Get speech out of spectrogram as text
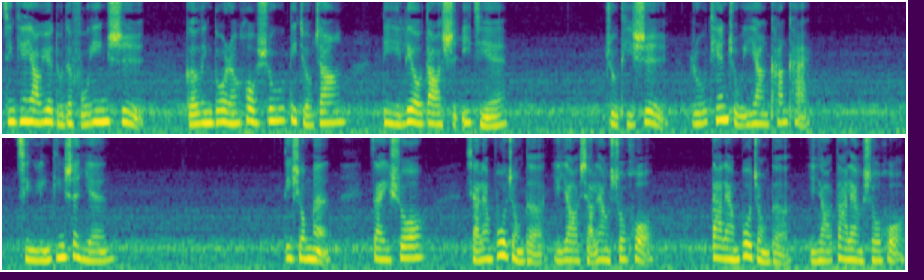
今天要阅读的福音是《格林多人后书》第九章第六到十一节，主题是如天主一样慷慨。请聆听圣言，弟兄们。再一说，小量播种的也要小量收获，大量播种的也要大量收获。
